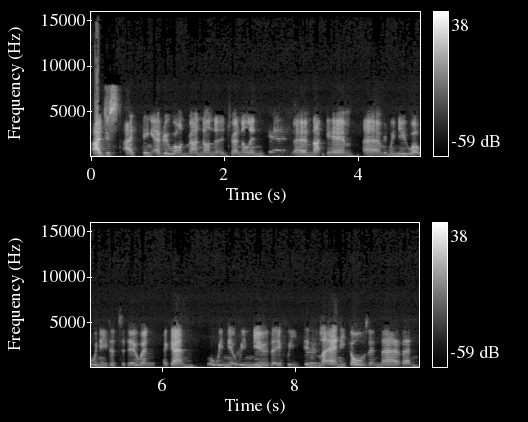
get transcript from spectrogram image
I just I think everyone ran on adrenaline um, that game. Um, we knew what we needed to do, and again, we knew we knew that if we didn't let any goals in there, then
